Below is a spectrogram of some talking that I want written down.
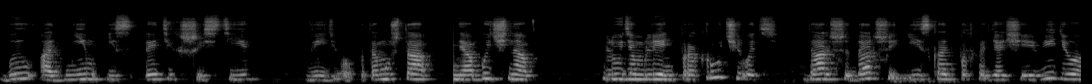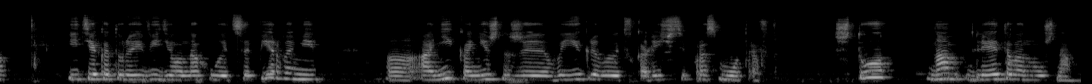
был одним из этих шести видео, потому что необычно людям лень прокручивать дальше, дальше и искать подходящее видео – и те, которые видео находятся первыми, а, они, конечно же, выигрывают в количестве просмотров. Что нам для этого нужно?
